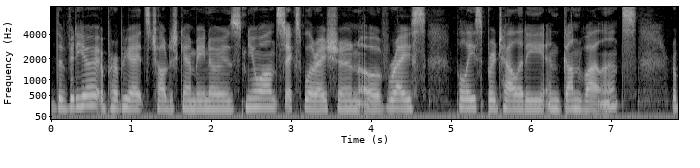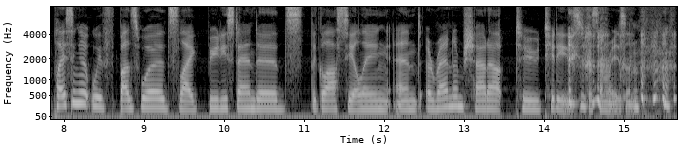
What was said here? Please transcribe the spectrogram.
The video appropriates Childish Gambino's nuanced exploration of race, police brutality, and gun violence, replacing it with buzzwords like beauty standards, the glass ceiling, and a random shout out to titties for some reason.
